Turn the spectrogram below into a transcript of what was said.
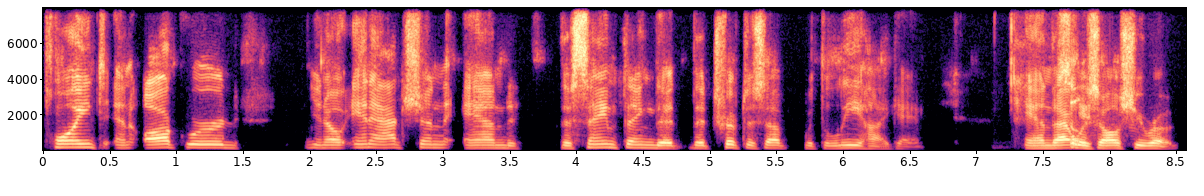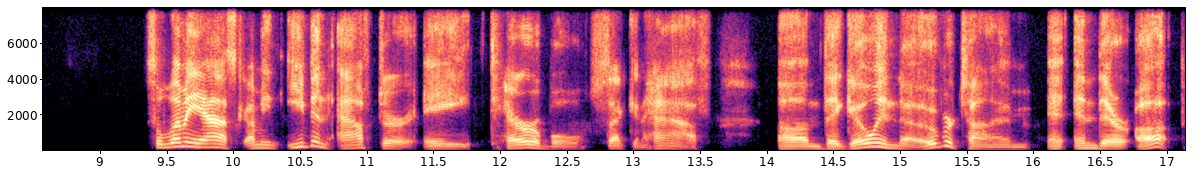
point and awkward, you know, inaction. And the same thing that, that tripped us up with the Lehigh game. And that so, was all she wrote. So let me ask I mean, even after a terrible second half, um, they go into overtime and, and they're up,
